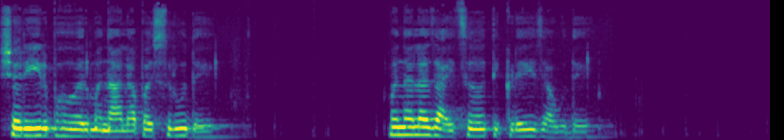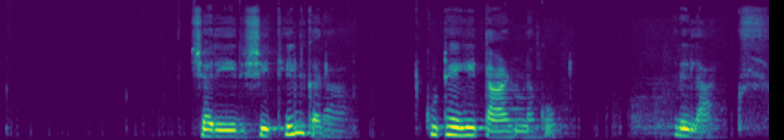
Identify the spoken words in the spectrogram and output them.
शरीरभर मनाला पसरू दे. मनाला जायचं तिकडे जाऊ दे. शरीर शिथिल करा. कुठेही ताण नको. रिलॅक्स.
